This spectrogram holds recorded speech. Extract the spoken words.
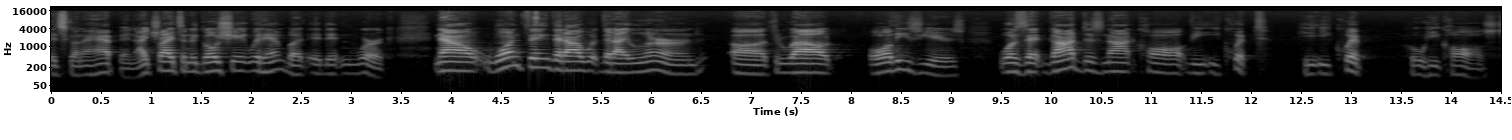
it's going to happen. I tried to negotiate with him, but it didn't work. Now, one thing that I, w- that I learned uh, throughout all these years was that God does not call the equipped, He equipped who He calls.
